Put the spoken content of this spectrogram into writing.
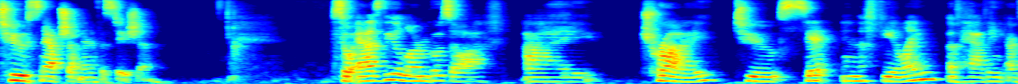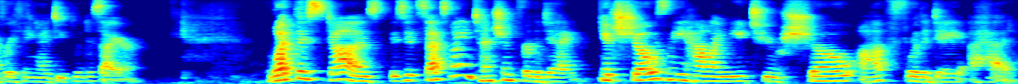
to snapshot manifestation. So as the alarm goes off, I try to sit in the feeling of having everything I deeply desire. What this does is it sets my intention for the day. It shows me how I need to show up for the day ahead.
